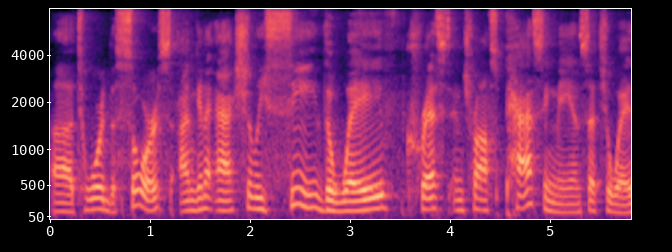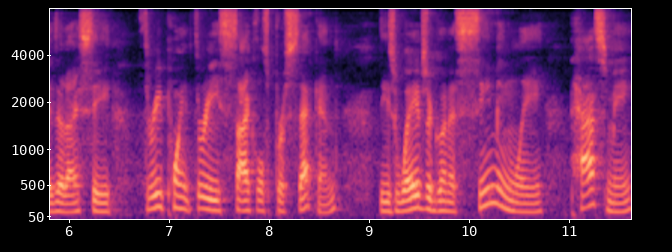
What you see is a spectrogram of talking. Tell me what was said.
uh, toward the source, I'm going to actually see the wave crest and troughs passing me in such a way that I see 3.3 cycles per second. These waves are going to seemingly pass me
